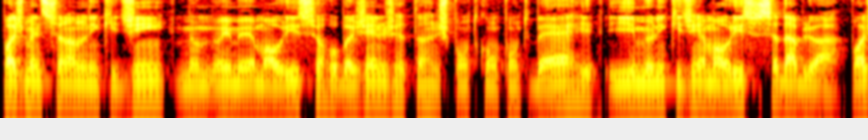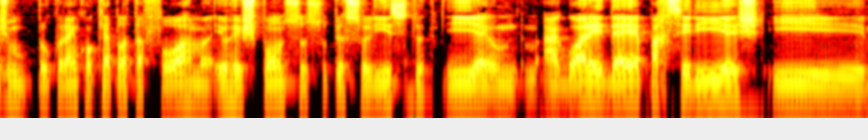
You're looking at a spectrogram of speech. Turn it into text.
Pode me adicionar no LinkedIn. Meu, meu e-mail é mauricio.geniosreturns.com.br e meu LinkedIn é Maurício CWA. Pode me procurar em qualquer plataforma, eu respondo, sou super solícito. E é, agora a ideia é parcerias e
